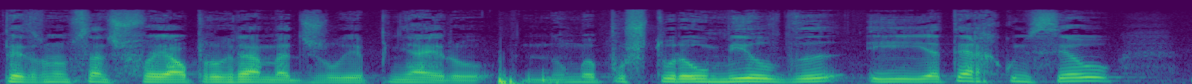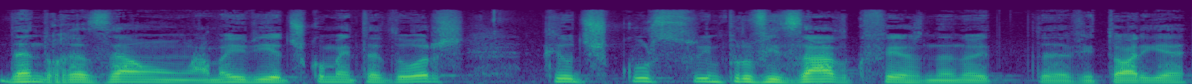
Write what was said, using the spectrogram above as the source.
Pedro Nuno Santos foi ao programa de Júlia Pinheiro numa postura humilde e até reconheceu, dando razão à maioria dos comentadores, que o discurso improvisado que fez na noite da vitória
